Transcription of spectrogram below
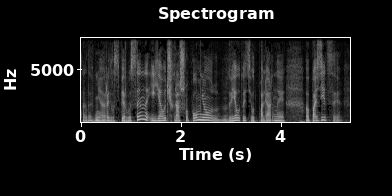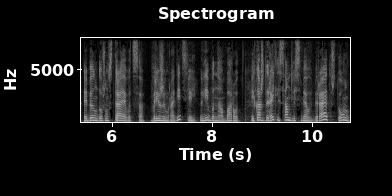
когда у меня родился первый сын. И я очень хорошо помню две вот эти вот полярные э, позиции. Ребенок должен встраиваться в режим родителей, либо наоборот. И каждый родитель сам для себя выбирает, что он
